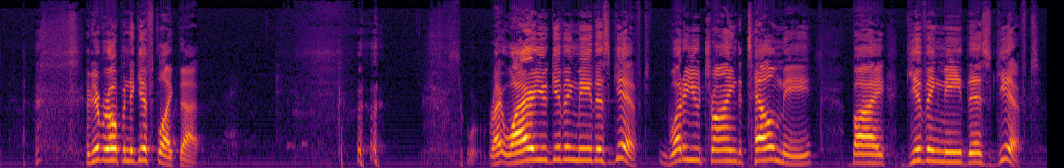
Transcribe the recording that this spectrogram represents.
Have you ever opened a gift like that? right? Why are you giving me this gift? What are you trying to tell me by giving me this gift?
